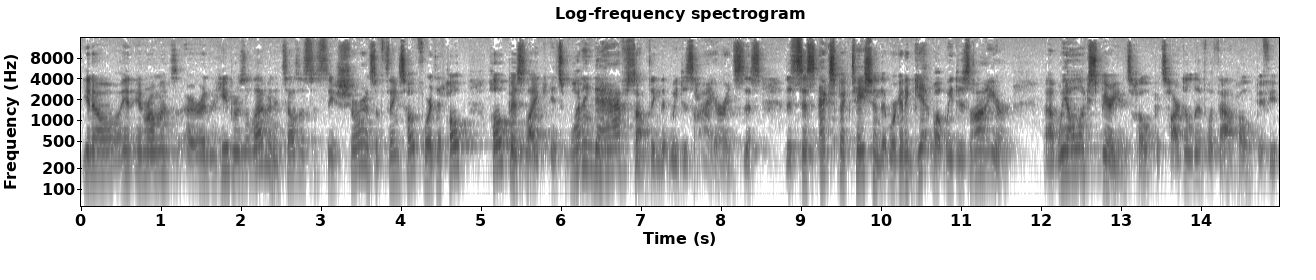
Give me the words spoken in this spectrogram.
you know, in, in Romans or in Hebrews 11, it tells us it's the assurance of things hoped for. That hope, hope is like it's wanting to have something that we desire. It's this, it's this expectation that we're going to get what we desire. Uh, we all experience hope. It's hard to live without hope. If you,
